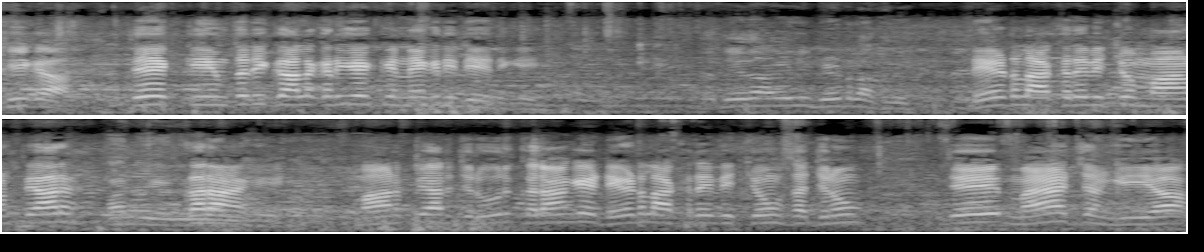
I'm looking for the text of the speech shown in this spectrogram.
ਠੀਕ ਆ। ਤੇ ਕੀਮਤ ਦੀ ਗੱਲ ਕਰੀਏ ਕਿੰਨੇ ਕੁ ਦੀ ਦੇ ਦਈਏ? ਦੇ ਦਾਂਗੇ ਜੀ 1.5 ਲੱਖ ਦੀ। 1.5 ਲੱਖ ਦੇ ਵਿੱਚੋਂ ਮਾਨ ਪਿਆਰ ਹਾਂਜੀ ਹਾਂਜੀ। ਕਰਾਂਗੇ। ਮਾਨ ਪਿਆਰ ਜ਼ਰੂਰ ਕਰਾਂਗੇ 1.5 ਲੱਖ ਦੇ ਵਿੱਚੋਂ ਸੱਜਣੋ। ਤੇ ਮੈਂ ਚੰਗੀ ਆ।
